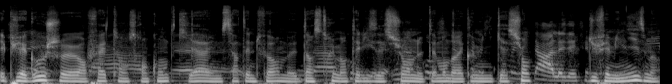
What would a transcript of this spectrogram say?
et puis à gauche, euh, en fait, on se rend compte qu'il y a une certaine forme d'instrumentalisation, notamment dans la communication, du féminisme,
